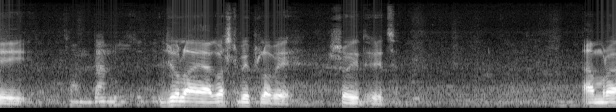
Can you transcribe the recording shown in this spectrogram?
এই জুলাই আগস্ট বিপ্লবে শহীদ হয়েছে। আমরা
